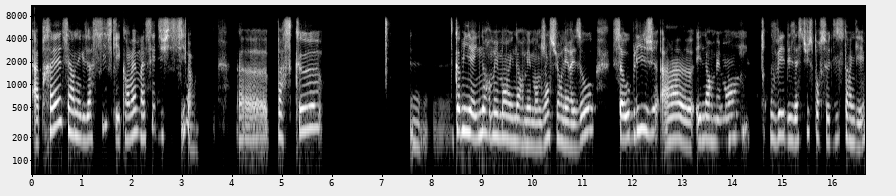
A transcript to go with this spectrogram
après, c'est un exercice qui est quand même assez difficile parce que comme il y a énormément, énormément de gens sur les réseaux, ça oblige à euh, énormément trouver des astuces pour se distinguer,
